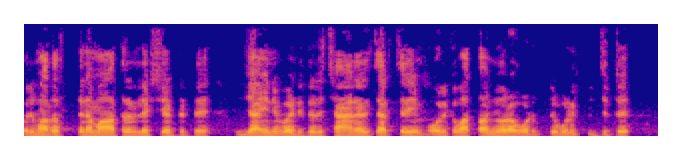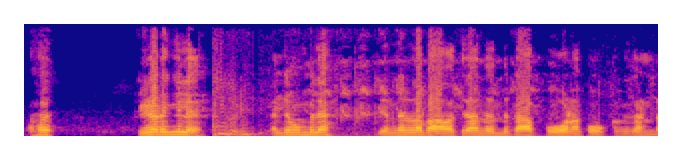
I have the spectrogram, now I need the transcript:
ഒരു മതത്തിനെ മാത്രം ലക്ഷ്യമിട്ടിട്ട് ഇജ് അതിന് വേണ്ടിയിട്ട് ഒരു ചാനൽ ചർച്ചയും ഓർക്ക് പത്തഞ്ഞൂറോ കൊടുത്തിട്ട് വിളിപ്പിച്ചിട്ട് കീഴടങ്ങിയില്ലേ? എന്റെ മുമ്പിലെ. എന്നുള്ള ഭാവത്തിലാ നിന്നിട്ട് ആ പോണ പോക്കൊക്കെ കണ്ട.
